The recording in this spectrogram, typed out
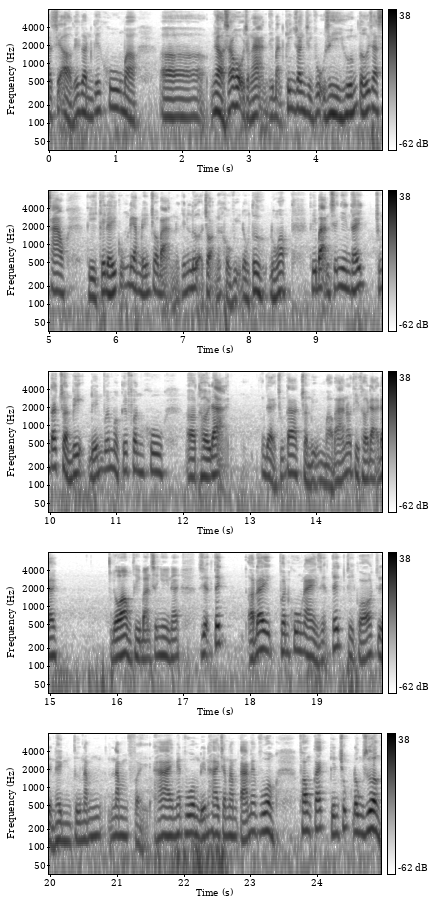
uh, sẽ ở cái gần cái khu mà uh, nhà ở xã hội chẳng hạn thì bạn kinh doanh dịch vụ gì hướng tới ra sao thì cái đấy cũng đem đến cho bạn cái lựa chọn cái khẩu vị đầu tư đúng không? Thì bạn sẽ nhìn thấy chúng ta chuẩn bị đến với một cái phân khu uh, thời đại để chúng ta chuẩn bị mở bán nó thì thời đại đây đúng không? Thì bạn sẽ nhìn đấy diện tích ở đây phân khu này diện tích thì có điển hình từ 5 5,2 m vuông đến 258 m vuông. Phong cách kiến trúc Đông Dương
